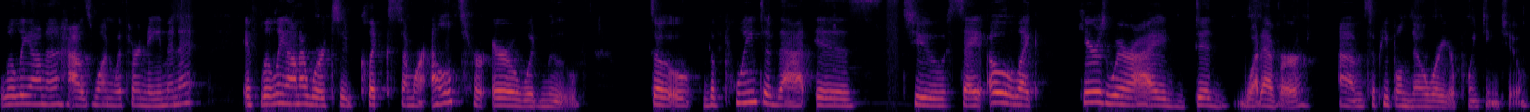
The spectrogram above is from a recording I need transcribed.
Liliana has one with her name in it. If Liliana were to click somewhere else, her arrow would move. So the point of that is to say, oh, like here's where I did whatever, um, so people know where you're pointing to.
